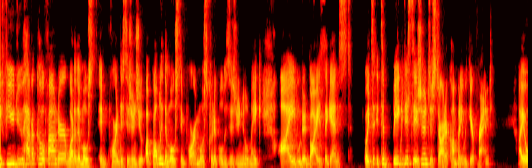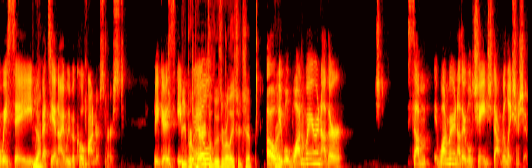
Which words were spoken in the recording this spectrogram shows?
if you do have a co-founder, one of the most important decisions you, uh, probably the most important, most critical decision you'll make, I would advise against. Oh, it's it's a big decision to start a company with your friend. I always say, yeah. Betsy and I, we were co-founders first because be prepared will, to lose a relationship. Oh, right? it will one way or another. Some one way or another it will change that relationship.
